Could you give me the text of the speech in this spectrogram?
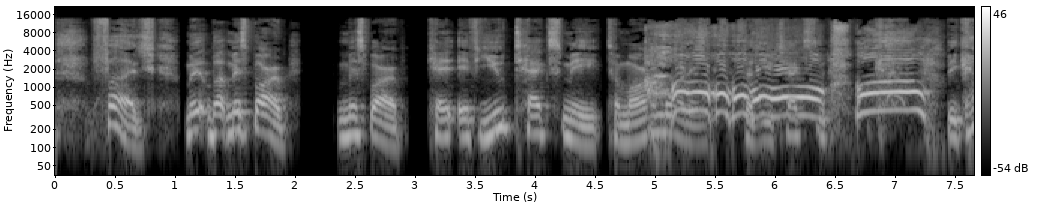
fudge. But Miss Barb, Miss Barb, can, if you text me tomorrow morning, because you text me, oh, because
